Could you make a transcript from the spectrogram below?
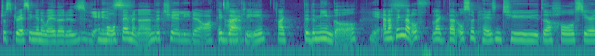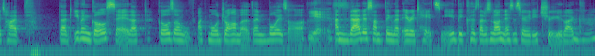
just dressing in a way that is more feminine. the cheerleader archetype. exactly. Like they're the mean girl. And I think that al- like that also plays into the whole stereotype that even girls say that girls are like more drama than boys are. Yes. And that is something that irritates me because that is not necessarily true. Like, Mm-hmm.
